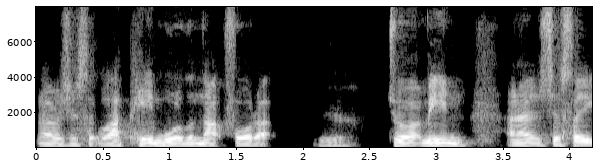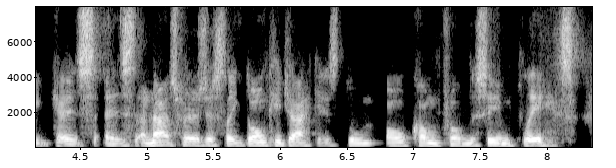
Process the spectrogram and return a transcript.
And I was just like, well, I pay more than that for it. Yeah. Do you know what I mean? And I was just like, it's, it's and that's where it's just like donkey jackets don't all come from the same place.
